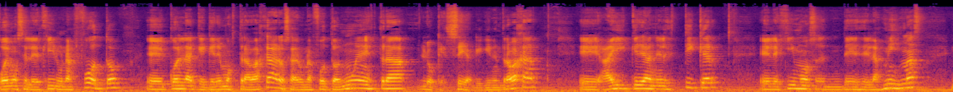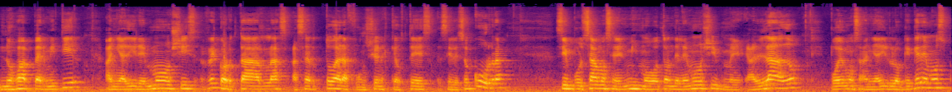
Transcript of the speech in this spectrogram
podemos elegir una foto eh, con la que queremos trabajar, o sea, una foto nuestra, lo que sea que quieren trabajar. ahí crean el sticker, elegimos desde las mismas, nos va a permitir añadir emojis, recortarlas, hacer todas las funciones que a ustedes se les ocurra. Si pulsamos en el mismo botón del emoji al lado, podemos añadir lo que queremos.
